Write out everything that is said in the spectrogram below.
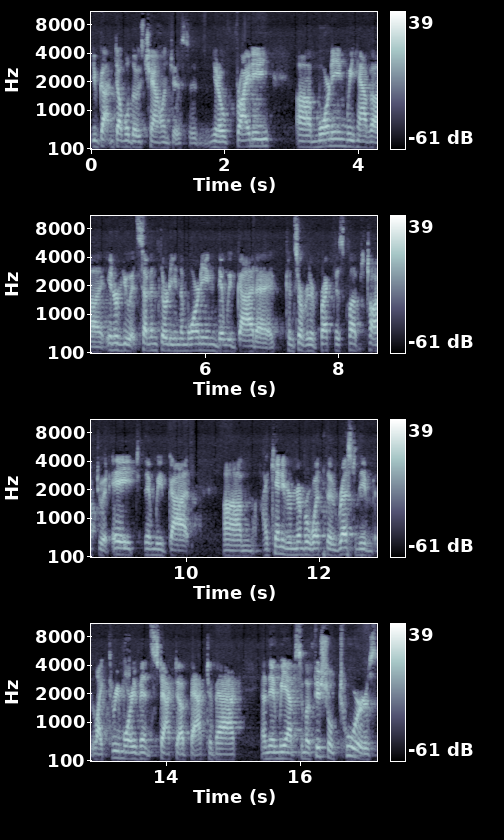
you've got double those challenges. You know, Friday uh, morning we have an interview at 7:30 in the morning. Then we've got a conservative breakfast club to talk to at eight. Then we've got um, I can't even remember what the rest of the like three more events stacked up back to back. And then we have some official tours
